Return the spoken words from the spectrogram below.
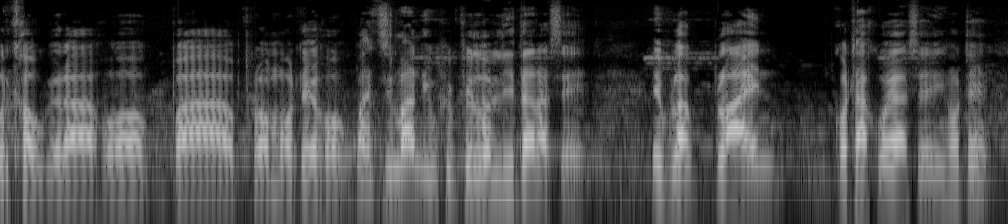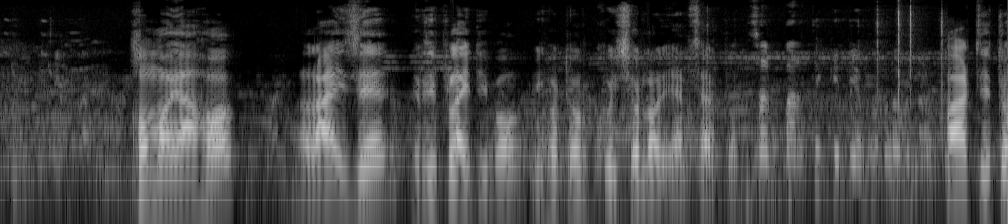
উৰ্খাওগেৰা হওক বা প্ৰমোদে হওক বা যিমান ইউ পি পি এলৰ লিডাৰ আছে এইবিলাক ব্লাইণ্ড কথা কৈ আছে ইহঁতে সময় আহক ৰাইজে ৰিপ্লাই দিব ইহঁতৰ কুৱেশ্যনৰ এনচাৰটো পাৰ্টিটো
